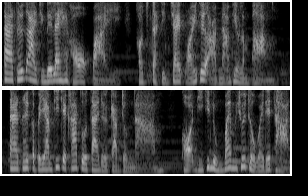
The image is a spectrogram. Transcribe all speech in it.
แต่เธอก็อายจึงได้ไล่ให้เขาออกไป เขาจึงตัดสินใจปล่อยให้เธออาบน้ำเพียงลำพัง แต่เธอก็พยายามที่จะฆ่าตัวตายโดยการจมน้ำเคราะดีที่หนุ่มใบมาช่วยเธอไว้ได้ทัน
